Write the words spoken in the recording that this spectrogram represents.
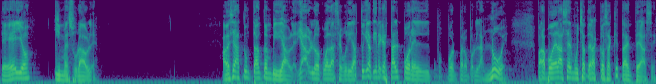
de ellos inmesurable. A veces hasta un tanto envidiable. Diablo, pues la seguridad tuya tiene que estar por el, por, pero por las nubes para poder hacer muchas de las cosas que esta gente hace.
